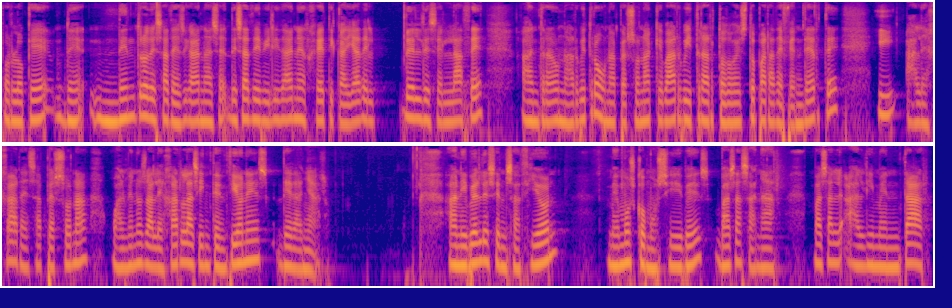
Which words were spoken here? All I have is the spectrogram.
Por lo que dentro de esa desgana, de esa debilidad energética ya del, del desenlace, a entrar un árbitro, una persona que va a arbitrar todo esto para defenderte y alejar a esa persona o al menos alejar las intenciones de dañar. A nivel de sensación, vemos como si ves, vas a sanar, vas a alimentar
